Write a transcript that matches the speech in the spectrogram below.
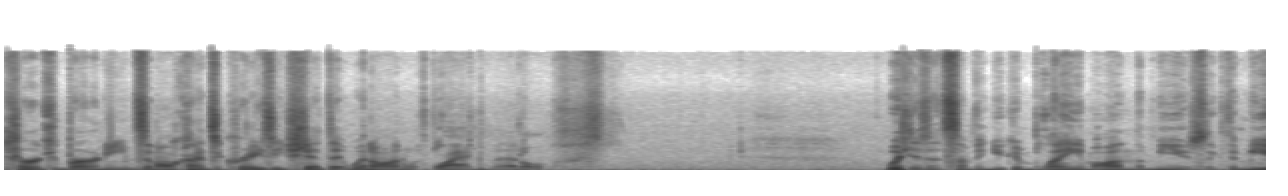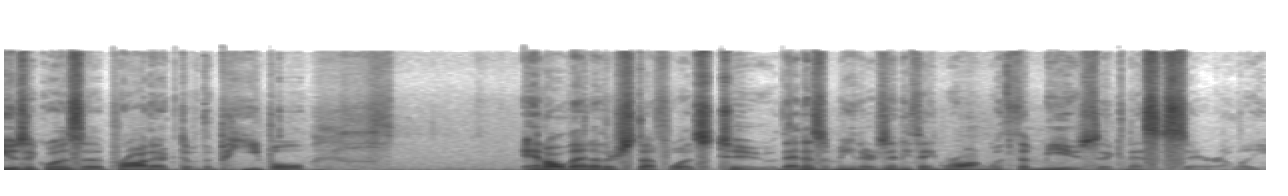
church burnings and all kinds of crazy shit that went on with black metal. Which isn't something you can blame on the music. The music was a product of the people, and all that other stuff was too. That doesn't mean there's anything wrong with the music necessarily.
